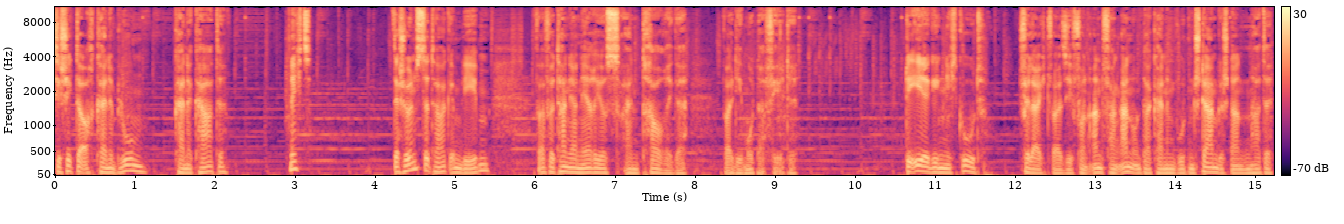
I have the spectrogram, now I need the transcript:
Sie schickte auch keine Blumen, keine Karte, nichts. Der schönste Tag im Leben war für Tanja Nerius ein trauriger, weil die Mutter fehlte. Die Ehe ging nicht gut, vielleicht weil sie von Anfang an unter keinem guten Stern gestanden hatte.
